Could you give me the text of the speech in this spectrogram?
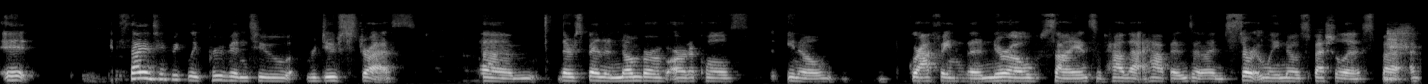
it, it's scientifically proven to reduce stress. Um, there's been a number of articles you know, graphing the neuroscience of how that happens, and I'm certainly no specialist, but I've,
